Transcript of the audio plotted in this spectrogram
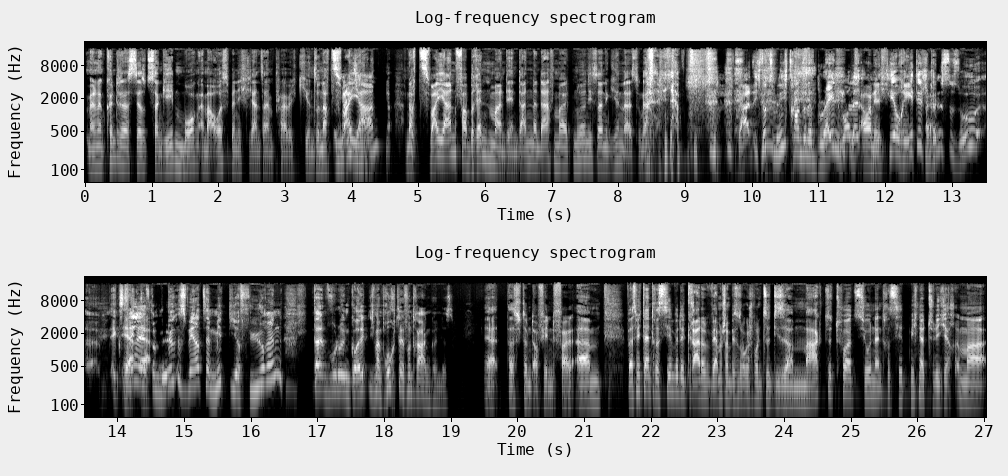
man dann könnte das ja sozusagen jeden Morgen einmal auswendig lernen, seinen Private Key. Und so nach zwei Jahren, nach zwei Jahren verbrennt man den dann, dann darf man halt nur nicht seine Gehirnleistung nicht ab. Ja, ich würde es mir nicht trauen, so eine Brain Wallet. Ich auch nicht. Theoretisch ja. könntest du so äh, extreme ja, ja. Vermögenswerte mit dir führen, da, wo du in Gold nicht mal einen Bruchteil von tragen könntest. Ja, das stimmt auf jeden Fall. Ähm, was mich da interessieren würde, gerade, wir haben schon ein bisschen drüber gesprochen, zu dieser Marktsituation, da interessiert mich natürlich auch immer,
